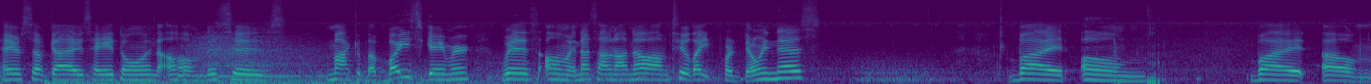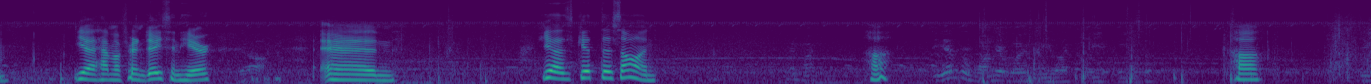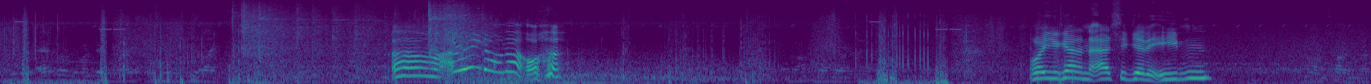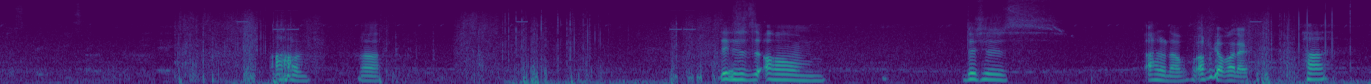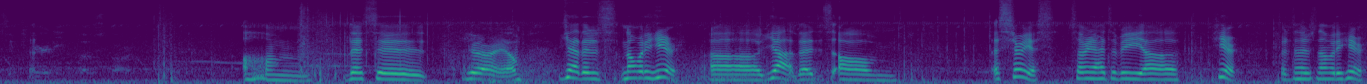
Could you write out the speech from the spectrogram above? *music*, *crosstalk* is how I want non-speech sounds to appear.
Hey, what's up, guys? How you doing? Um, this is Michael the Voice Gamer with um, and that's how I know I'm too late for doing this. But um, but um, yeah, I have my friend Jason here, and yeah, let's get this on. Huh? Do you ever wonder what it'd be like to eat pizza? Huh? Do you ever wonder what it would be like Um, I wonder? well, you gotta actually get it eaten. Um, uh, this is, um, this is, I don't know, I forgot my name. Huh? Security postcard. Um, this is, here I am. Yeah, there's nobody here. Uh, yeah, that's, um, that's serious. Somebody had to be, uh, here, but there's nobody here.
